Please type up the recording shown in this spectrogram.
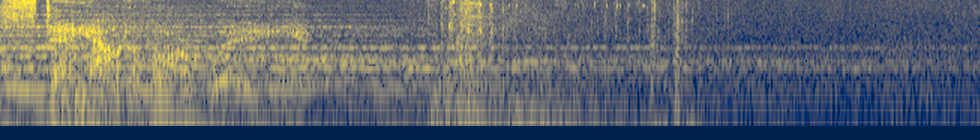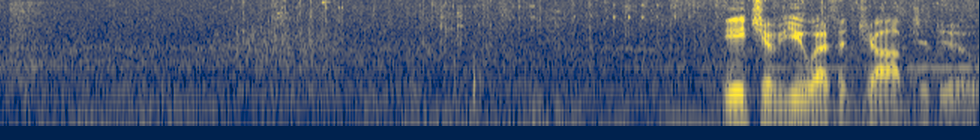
Stay out of our way. Each of you has a job to do.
